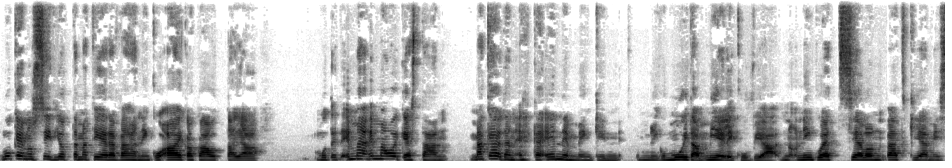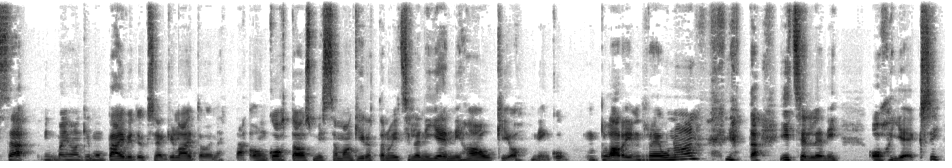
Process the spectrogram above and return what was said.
lukenut siitä, jotta mä tiedän vähän niin kuin aikakautta ja mutta en mä, en mä oikeastaan mä käytän ehkä ennemminkin niin kuin muita mielikuvia. No, niin kuin, että siellä on pätkiä, missä, niin kuin mä johonkin mun päivitykseenkin laitoin, että on kohtaus, missä mä oon kirjoittanut itselleni Jenni Haukio niin kuin plarin reunaan, että itselleni ohjeeksi.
